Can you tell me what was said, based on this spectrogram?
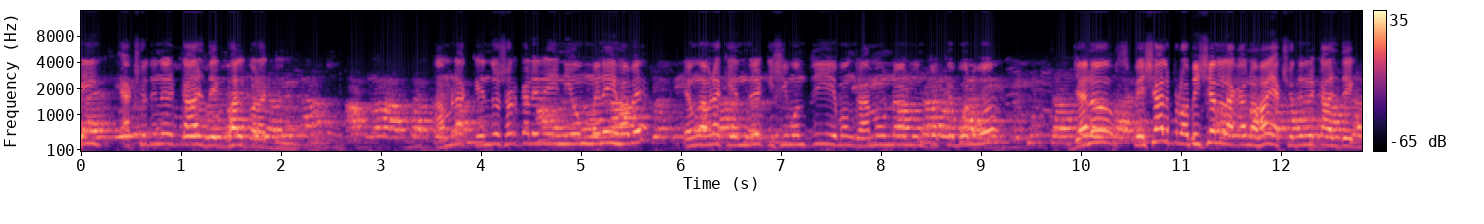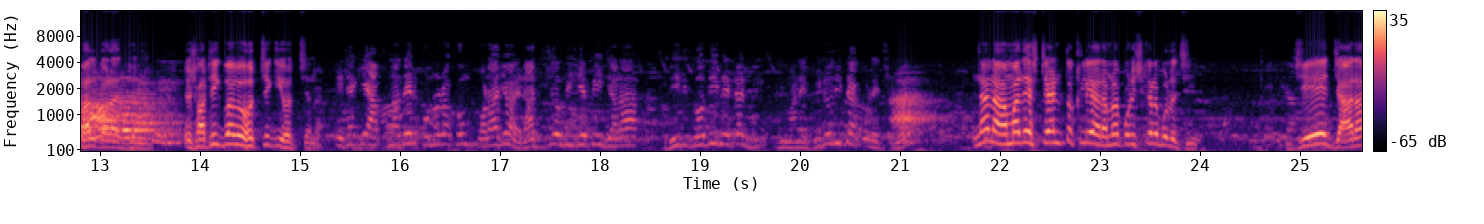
এই একশো দিনের কাজ দেখভাল করার জন্য। আমরা কেন্দ্র সরকারের এই নিয়ম মেনেই হবে এবং আমরা কেন্দ্রের কৃষিমন্ত্রী এবং গ্রাম উন্নয়ন মন্ত্রককে বলব যেন স্পেশাল প্রভিশন লাগানো হয় একশো দিনের কাজ দেখভাল করার জন্য। তো সঠিকভাবে হচ্ছে কি হচ্ছে না? এটা কি আপনাদের কোন রকম পরাজয়? রাজ্য বিজেপি যারা দীর্ঘদিন এটা মানে বিরোধিতা করেছিল। না না আমাদের স্ট্যান্ড তো ক্লিয়ার আমরা পরিষ্কার বলেছি। যে যারা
